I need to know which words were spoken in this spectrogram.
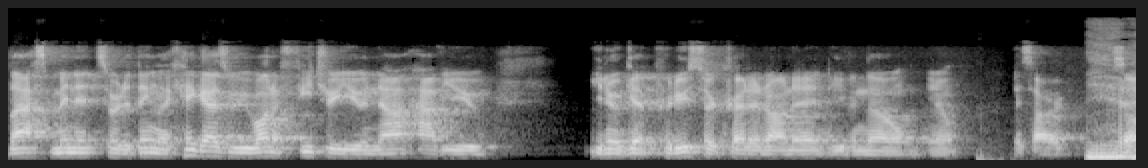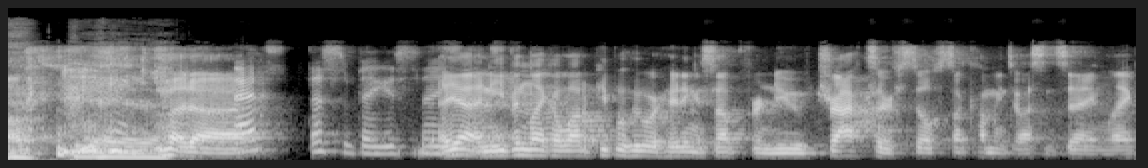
last minute sort of thing, like, hey guys, we want to feature you and not have you, you know, get producer credit on it, even though you know it's our yeah. song. yeah, yeah, but uh, that's that's the biggest thing. Yeah, and even like a lot of people who are hitting us up for new tracks are still coming to us and saying like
